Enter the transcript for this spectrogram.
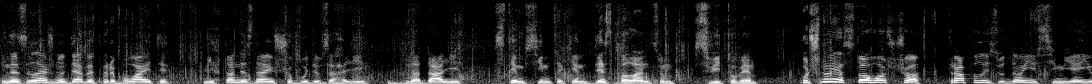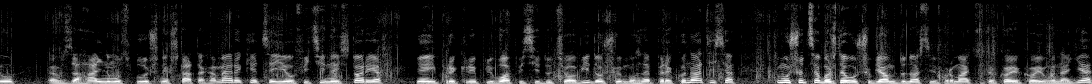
і незалежно де ви перебуваєте, ніхто не знає, що буде взагалі надалі з тим всім таким дисбалансом світовим. Почну я з того, що трапилось з одною сім'єю в загальному Сполучених Штатах Америки. Це є офіційна історія. Я її прикріплю в описі до цього відео, щоб ви могли переконатися. Тому що це важливо, щоб я вам доносив інформацію такою, якою вона є,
